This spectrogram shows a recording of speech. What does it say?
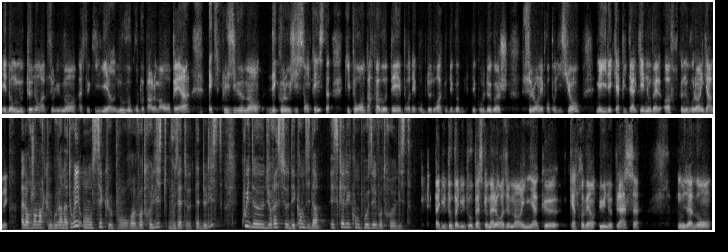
et donc nous tenons absolument à ce qu'il y ait un nouveau groupe au Parlement européen, exclusivement d'écologistes centristes, qui pourront parfois voter pour des groupes de droite ou des, groupes de gauche selon les propositions, mais il est capital qu'il y ait une nouvelle offre que nous voulons incarner. Alors, Jean-Marc Gouvernatori, on sait que pour votre liste, vous êtes tête de liste. Quid du reste des candidats? Est-ce qu'elle est composée, votre liste? Pas du tout, pas du tout, parce que malheureusement, il n'y a que 81 places. Nous avons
